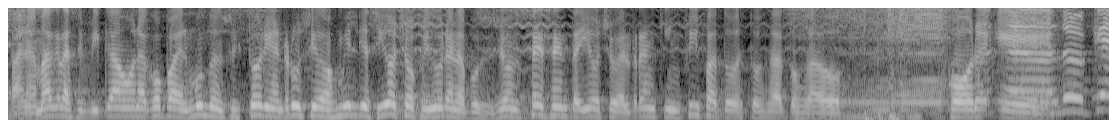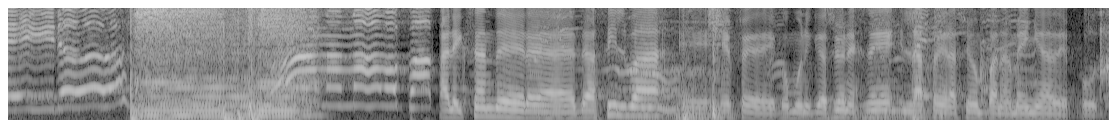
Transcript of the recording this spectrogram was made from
Panamá clasificado a una Copa del Mundo en su historia en Rusia 2018, figura en la posición 68 del ranking FIFA. Todos estos datos dados por eh, Alexander eh, da Silva, eh, jefe de comunicaciones de la Federación Panameña de Fútbol.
